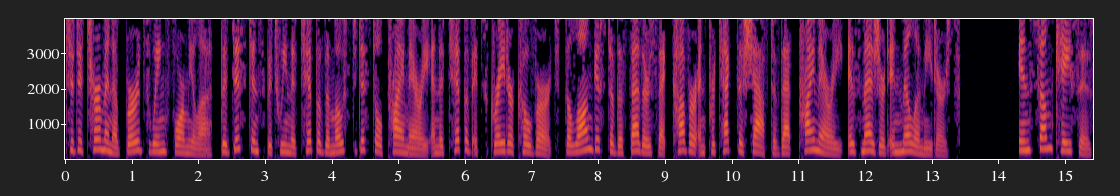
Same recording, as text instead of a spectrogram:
To determine a bird's wing formula, the distance between the tip of the most distal primary and the tip of its greater covert the longest of the feathers that cover and protect the shaft of that primary is measured in millimeters. In some cases,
